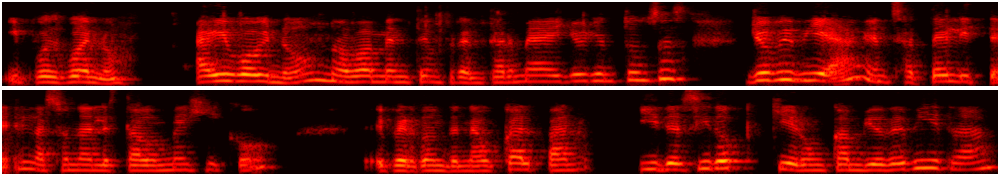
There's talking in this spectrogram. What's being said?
Y pues bueno, ahí voy, ¿no? Nuevamente enfrentarme a ello. Y entonces yo vivía en satélite, en la zona del Estado de México, eh, perdón, de Naucalpan, y decido que quiero un cambio de vida,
